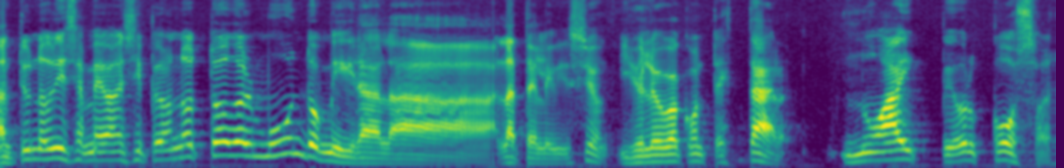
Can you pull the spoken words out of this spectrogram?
ante uno dice, me van a decir, pero no todo el mundo mira la, televisión. Y yo le voy a contestar, no hay peor cosa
